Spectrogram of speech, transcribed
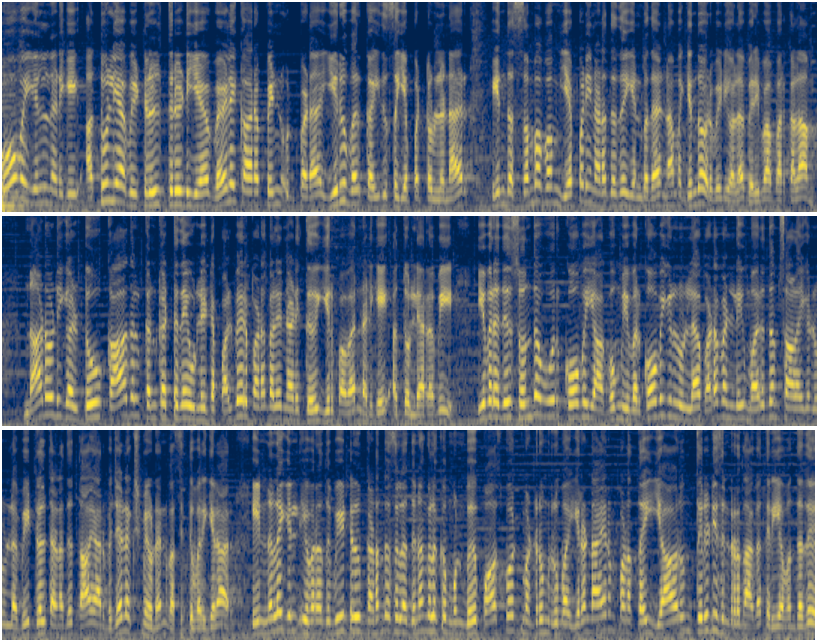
கோவையில் நடிகை அதுல்யா வீட்டில் திருடிய வேலைக்கார பெண் உட்பட இருவர் கைது செய்யப்பட்டுள்ளனர். இந்த சம்பவம் எப்படி நடந்தது என்பதை நம்ம இந்த ஒரு வீடியோவில் விரிவாக பார்க்கலாம். நாடோடிகள் டூ காதல் கண்கட்டுதே உள்ளிட்ட பல்வேறு படங்களில் நடித்து இருப்பவர் நடிகை அதுல்யா ரவி. இவரது சொந்த ஊர் கோவையாகும். இவர் கோவையில் உள்ள வடவள்ளி மருதம் சாலையில் உள்ள வீட்டில் தனது தாயார் விஜயலட்சுமியுடன் வசித்து வருகிறார். இந்நிலையில் இவரது வீட்டில் கடந்த சில தினங்களுக்கு முன்பு பாஸ்போர்ட் மற்றும் ரூபாய் இரண்டாயிரம் பணத்தை யாரும் திருடி சென்றதாக தெரிய வந்தது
